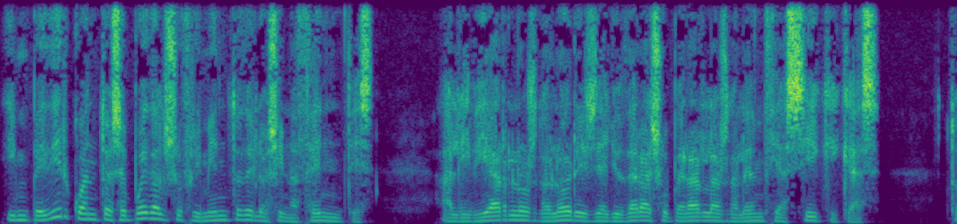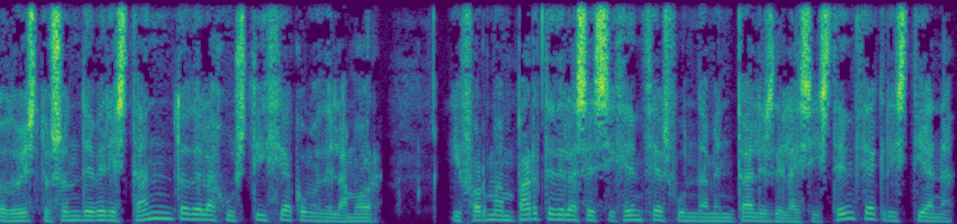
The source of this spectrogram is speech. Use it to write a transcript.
impedir cuanto se pueda el sufrimiento de los inocentes, aliviar los dolores y ayudar a superar las dolencias psíquicas. Todo esto son deberes tanto de la justicia como del amor, y forman parte de las exigencias fundamentales de la existencia cristiana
